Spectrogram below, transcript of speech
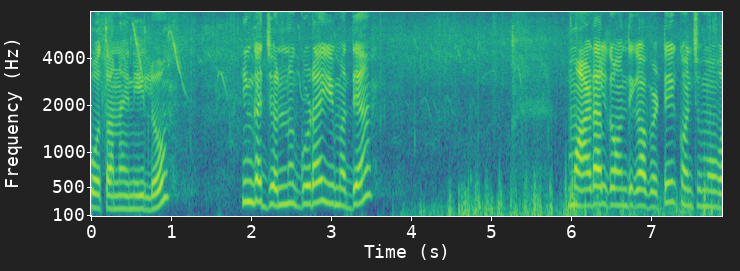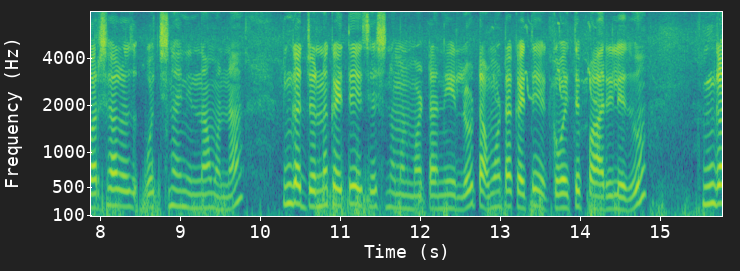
పోతున్నాయి నీళ్ళు. ఇంకా జొన్నకు కూడా ఈ మధ్య మాడాలుగా ఉంది కాబట్టి కొంచెము వర్షాలు వచ్చినాయి నిన్నామన్నా ఇంకా జొన్నకైతే వేసేసినాం అనమాట నీళ్ళు. టమోటాకైతే ఎక్కువైతే పారిలేదు. ఇంకా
